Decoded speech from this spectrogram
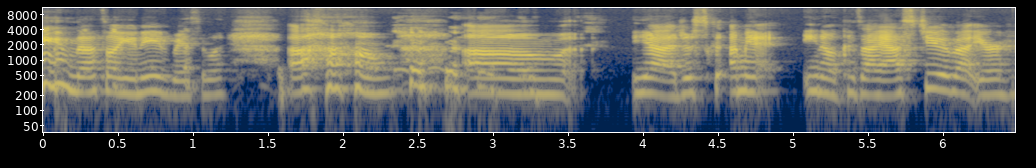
mean, that's all you need basically. Um, um, yeah, just I mean, you know, because I asked you about your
